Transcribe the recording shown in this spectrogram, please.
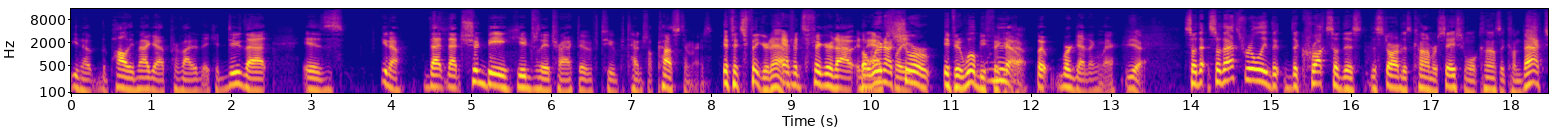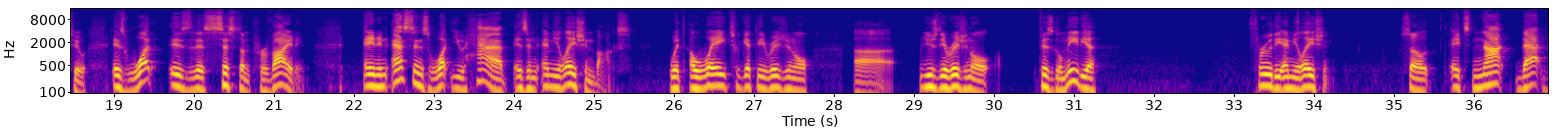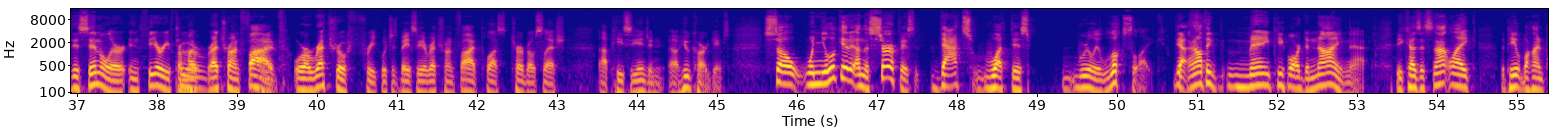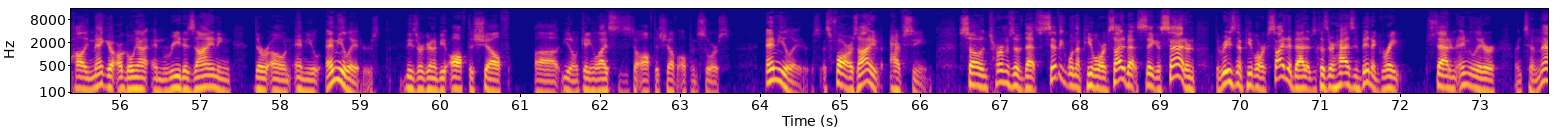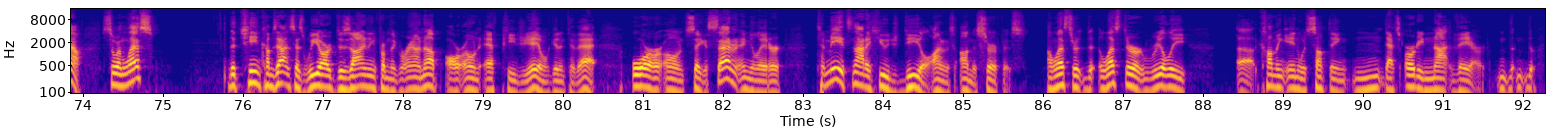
you know the Polymega, provided they could do that, is you know that that should be hugely attractive to potential customers If it's figured out. if it's figured out. And but we're not actually- sure if it will be figured No, out. but we're getting there. Yeah. So that so that's really the the crux of this the start of this conversation we'll constantly come back to is what is this system providing? And in essence what you have is an emulation box with a way to get the original uh, use the original physical media through the emulation. So it's not that dissimilar in theory from a, a Retron 5, five. or a Retro Freak, which is basically a Retron 5 plus Turbo slash uh, PC Engine uh, HuCard games. So when you look at it on the surface, that's what this really looks like. Yes. And I don't think many people are denying that because it's not like the people behind Polymega are going out and redesigning their own emu- emulators. These are going to be off the shelf, uh, you know, getting licenses to off the shelf open source emulators, as far as I have seen. So, in terms of that specific one that people are excited about, Sega Saturn, the reason that people are excited about it is because there hasn't been a great Saturn emulator until now. So, unless the team comes out and says we are designing from the ground up our own FPGA, and we'll get into that, or our own Sega Saturn emulator. To me, it's not a huge deal on on the surface, unless they're unless they're really uh, coming in with something that's already not there.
